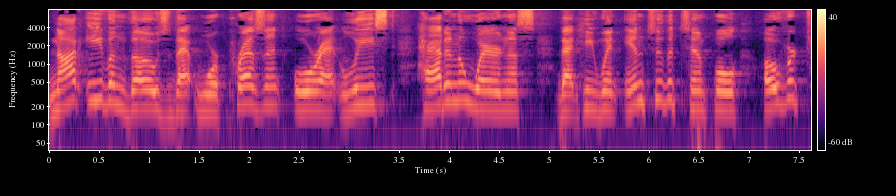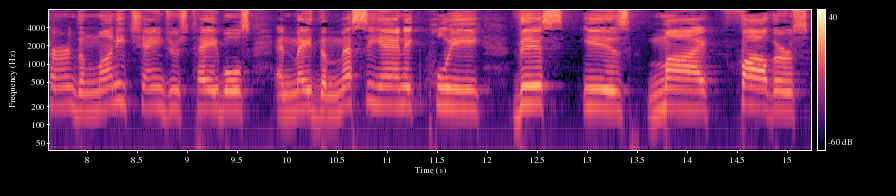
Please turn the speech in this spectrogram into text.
Not even those that were present or at least had an awareness that he went into the temple, overturned the money changers' tables, and made the messianic plea, this is my father's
